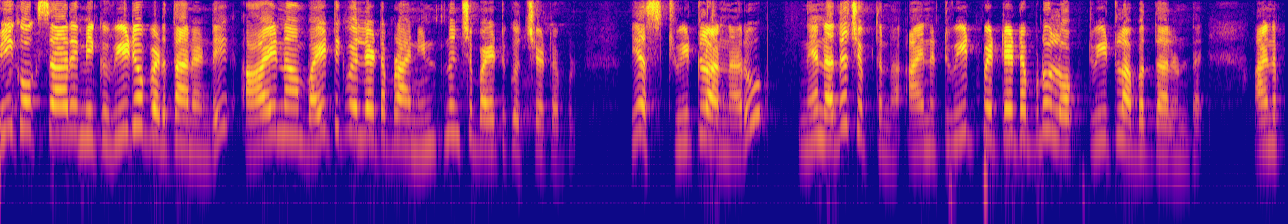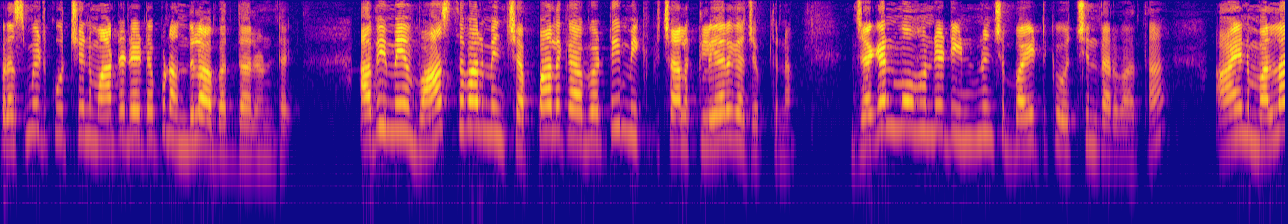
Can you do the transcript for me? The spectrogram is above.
మీకు ఒకసారి మీకు వీడియో పెడతానండి. ఆయన బయటికి వెళ్ళేటప్పుడు ఆయన ఇంటి నుంచి బయటకు వచ్చేటప్పుడు. ఎస్ ట్వీట్లో అన్నారు. నేను అదే చెప్తున్నా. ఆయన ట్వీట్ పెట్టేటప్పుడు లో ట్వీట్లో అబద్ధాలు ఉంటాయి ఆయన ప్రెస్ మీట్ కూర్చొని మాట్లాడేటప్పుడు అందులో అబద్ధాలు ఉంటాయి అవి మేము వాస్తవాలు మేము చెప్పాలి కాబట్టి మీకు చాలా క్లియర్గా చెప్తున్నాం. జగన్మోహన్ రెడ్డి ఇంటి నుంచి బయటకు వచ్చిన తర్వాత ఆయన మళ్ళీ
